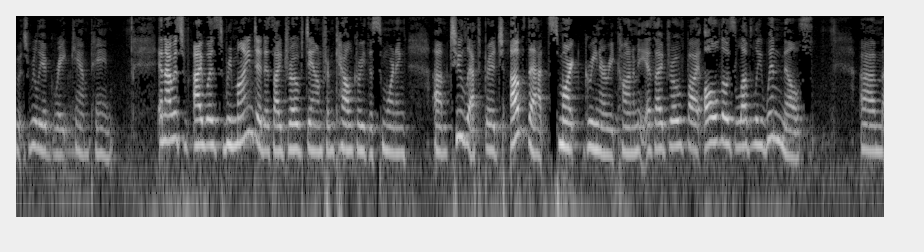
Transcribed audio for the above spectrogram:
It was really a great campaign. And I was I was reminded as I drove down from Calgary this morning um, to Lethbridge of that smart greener economy as I drove by all those lovely windmills. Um,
